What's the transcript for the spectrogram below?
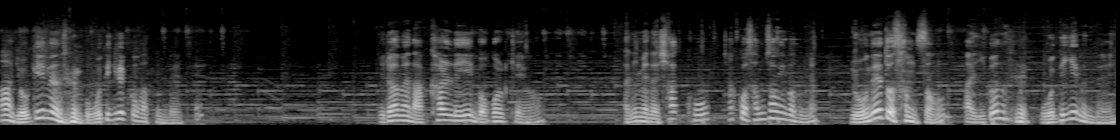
아 여기는 못 이길 것 같은데. 이러면 아칼리 먹을게요. 아니면은 샤코? 샤코 삼성이거든요. 요네도 삼성? 아 이거는 못 이기는데.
